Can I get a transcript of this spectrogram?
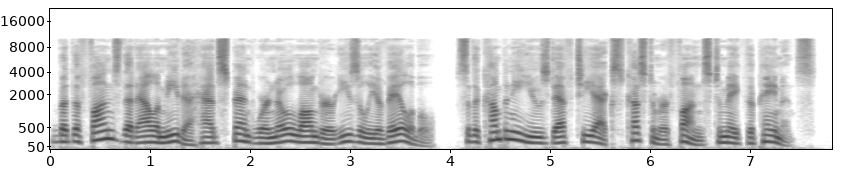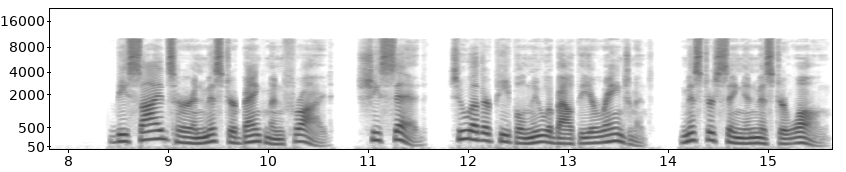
But the funds that Alameda had spent were no longer easily available, so the company used FTX customer funds to make the payments. Besides her and Mr. Bankman Fried, she said, two other people knew about the arrangement, Mr. Singh and Mr. Wang.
